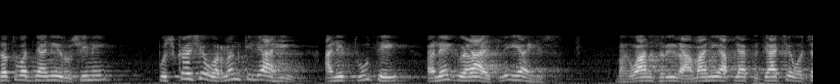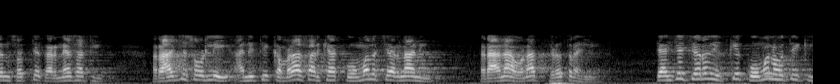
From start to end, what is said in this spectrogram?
तत्वज्ञानी ऋषीने पुष्कळशे वर्णन केले आहे आणि तू ते अनेक वेळा ऐकलेही आहेस. भगवान श्री रामाने आपल्या पित्याचे वचन सत्य करण्यासाठी राज्य सोडले आणि ते कमळासारख्या कोमल चरणाने रानावनात फिरत राहिले. त्यांचे चरण इतके कोमल होते की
